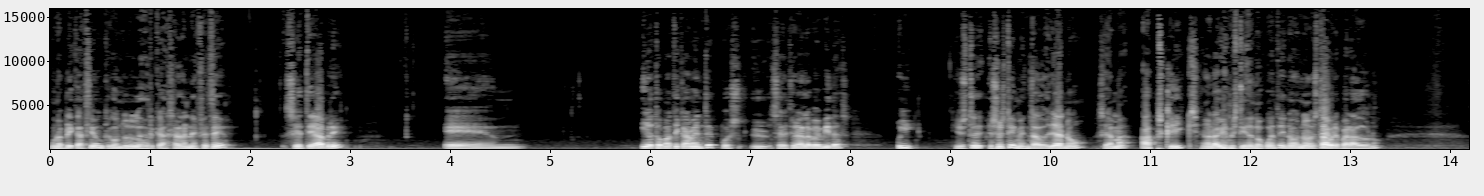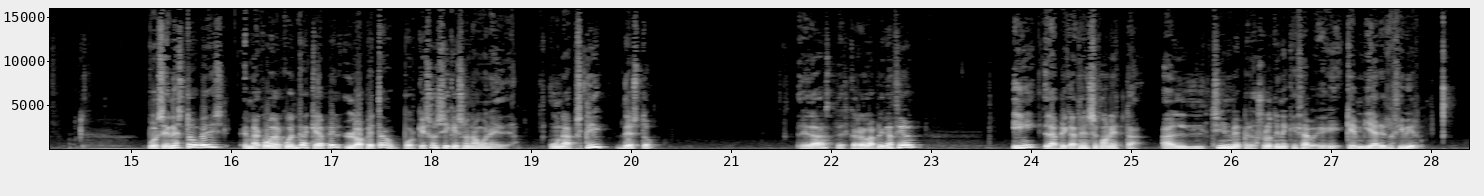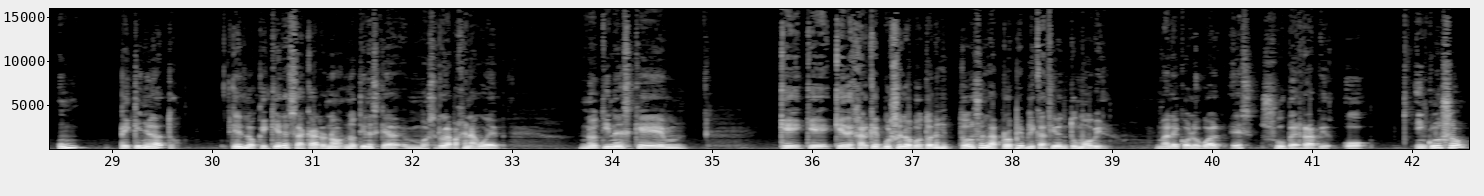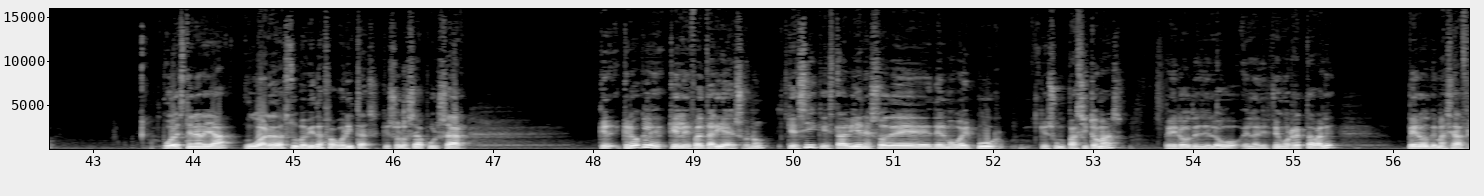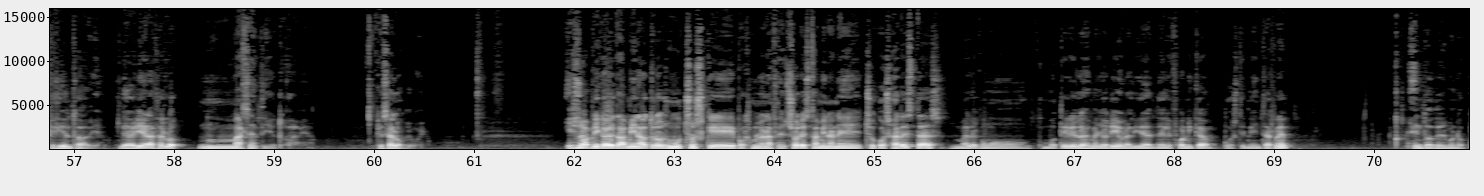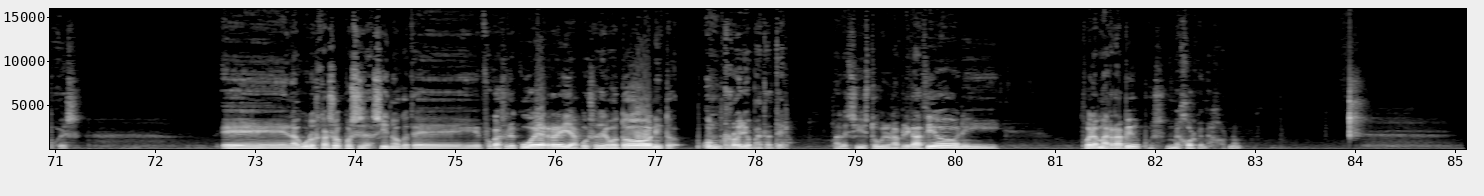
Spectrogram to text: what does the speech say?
Una aplicación que cuando tú te acercas al NFC, se te abre eh, y automáticamente pues selecciona las bebidas. Uy, eso está inventado ya, ¿no? Se llama Apps Clicks, ahora que me estoy dando cuenta y no, no está preparado, ¿no? Pues en esto, ¿veis? Me acabo de dar cuenta que Apple lo ha petado, porque eso sí que es una buena idea. Un Apps Click de esto, le das, descarga la aplicación y la aplicación se conecta al chisme, pero solo tiene que, saber, que enviar y recibir un pequeño dato. ¿Qué es lo que quieres sacar o no? No tienes que mostrar la página web. No tienes que, que, dejar que pulse los botones. Todo eso en la propia aplicación, en tu móvil. ¿Vale? Con lo cual es súper rápido. O incluso puedes tener ya guardadas tus bebidas favoritas, que solo sea pulsar. Creo que le, faltaría eso, ¿no? Que sí, que está bien eso de, del mobile pur, que es un pasito más, pero desde luego en la dirección correcta, ¿vale? Pero demasiada fricción todavía. Deberían hacerlo más sencillo todavía. Que es a lo que voy. Y eso es aplicado también a otros muchos que, por ejemplo, en ascensores también han hecho cosas estas, ¿vale? Como, como tiene la mayoría una línea telefónica, pues tiene internet. Entonces, bueno, pues eh, en algunos casos, pues es así, ¿no? Que te enfocas el QR, ya pulsas el botón y todo. Un rollo patatero, ¿vale? Si estuviera una aplicación y fuera más rápido, pues mejor que mejor, ¿no?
